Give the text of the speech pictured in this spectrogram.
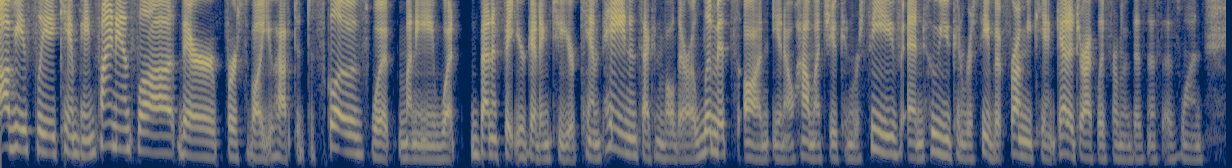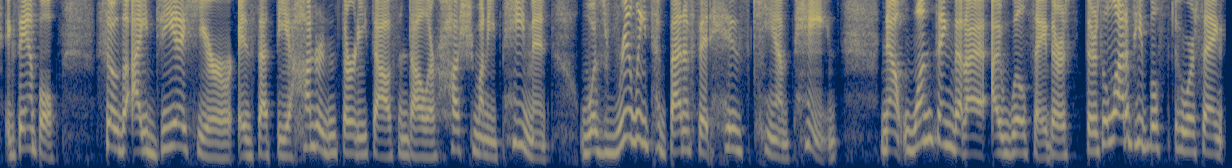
obviously campaign finance law there first of all you have to disclose what money what benefit you're getting to your campaign and second of all there are limits on you know how much you can receive and who you can receive it from. You can't get it directly from a business as one example. So the idea here is that the $130000 hush money payment was really to benefit his campaign. Now one thing that i, I will say there's there's a lot of people who are saying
